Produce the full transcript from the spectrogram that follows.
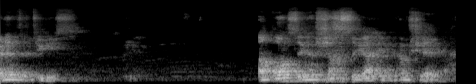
identitygiisa aqoonsiga shaksiga ahi muxuu sheegaa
